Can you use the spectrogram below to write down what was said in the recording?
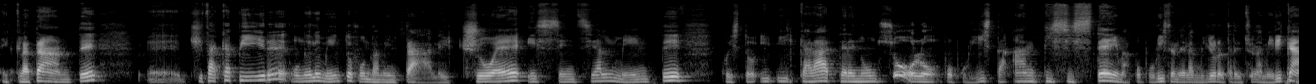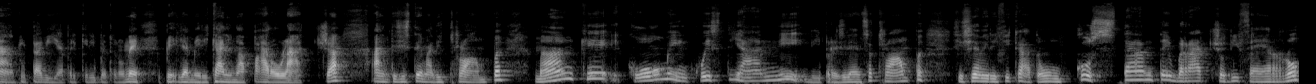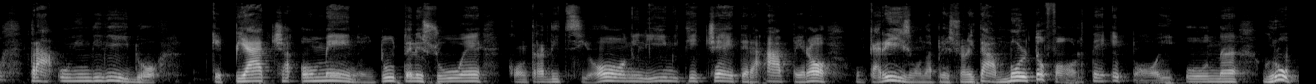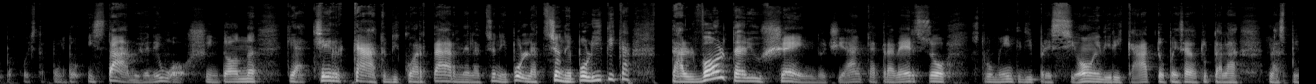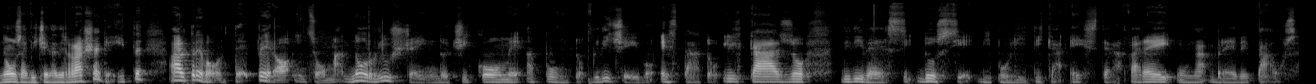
eclatante, eh, ci fa capire un elemento fondamentale, cioè essenzialmente questo, il, il, carattere non solo populista, antisistema, populista nella migliore tradizione americana, tuttavia, perché ripeto, non è per gli americani una parolaccia, antisistema di Trump, ma anche come in questi anni di presidenza Trump si sia verificato un costante braccio di ferro tra un individuo che piaccia o meno in tutte le sue contraddizioni, limiti, eccetera, ha però un carisma, una personalità molto forte e poi un gruppo, questo appunto establishment di Washington, che ha cercato di coartarne l'azione, l'azione politica, talvolta riuscendoci anche attraverso strumenti di pressione, di ricatto, pensate a tutta la, la spinosa vicenda del Russia Gate, altre volte però insomma non riuscendoci come appunto vi dicevo è stato il caso di diversi dossier di politica estera. Farei una breve pausa.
